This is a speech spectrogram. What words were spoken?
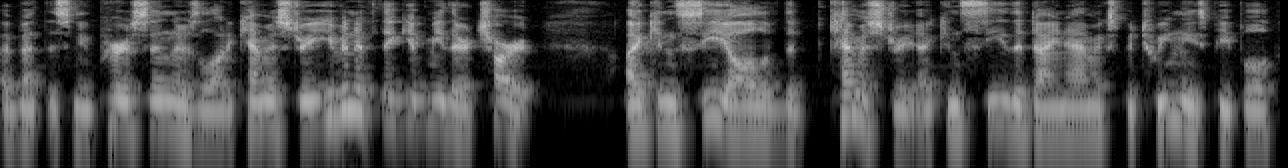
I've met this new person. There's a lot of chemistry. Even if they give me their chart, I can see all of the chemistry. I can see the dynamics between these people.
